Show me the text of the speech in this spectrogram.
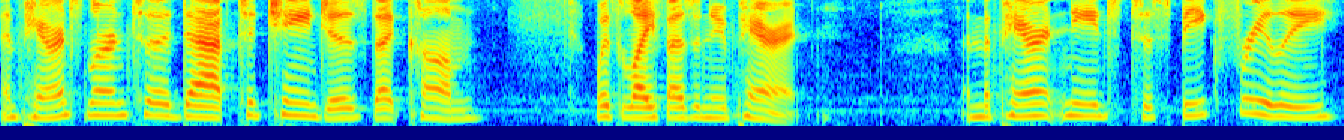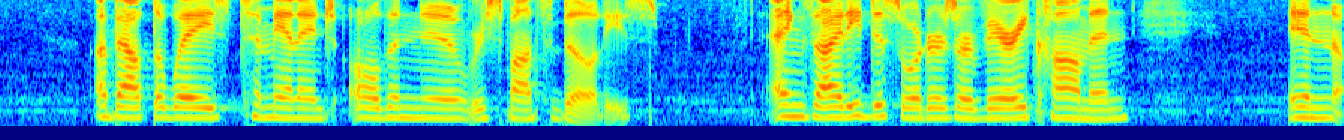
and parents learn to adapt to changes that come with life as a new parent. And the parent needs to speak freely about the ways to manage all the new responsibilities. Anxiety disorders are very common in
